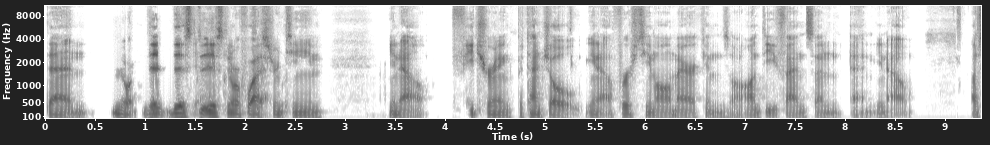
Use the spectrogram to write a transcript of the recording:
than North, this yeah, this Northwestern exactly. team. You know, featuring potential you know first team All Americans on defense and and you know a,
